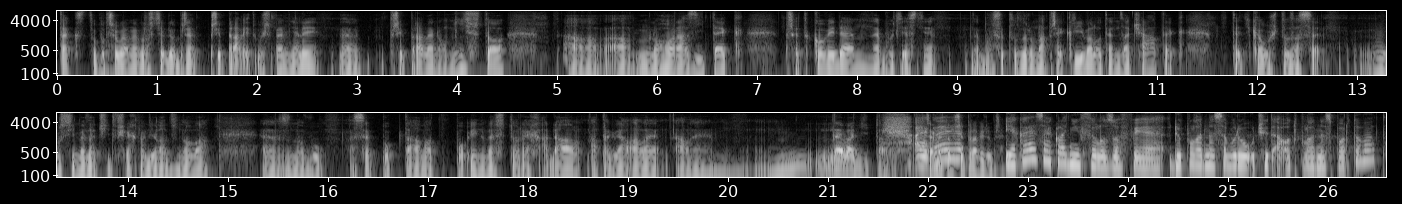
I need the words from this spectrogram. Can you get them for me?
tak to potřebujeme prostě dobře připravit. Už jsme měli eh, připraveno místo a, a mnoho razítek před covidem, nebo těsně, nebo se to zrovna překrývalo ten začátek. Teďka už to zase musíme začít všechno dělat znova, eh, znovu se poptávat po investorech a dál a tak dál, ale, ale nevadí to. A Chceme je, to připravit dobře. Jaká je základní filozofie? Dopoledne se budou učit a odpoledne sportovat?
